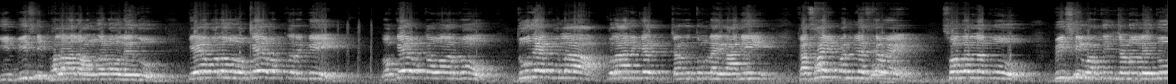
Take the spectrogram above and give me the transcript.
ఈ బీసీ ఫలాలు అందడం లేదు. కేవలం ఒకే ఒక్కరికి ఒకే ఒక్క వర్గం దూదే కుల కులానికే చెందుతుండే కానీ కసాయి పనిచేసేవే సోదరులకు బీసీ వర్తించడం లేదు.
